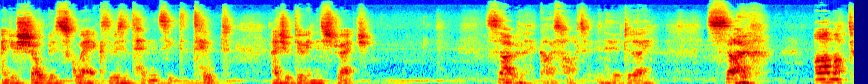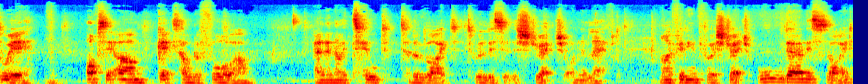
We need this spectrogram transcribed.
and your shoulders square because there is a tendency to tilt as you're doing this stretch. So, guys, hot in here today. So, arm up to ear, opposite arm gets hold of forearm, and then I tilt to the right to elicit the stretch on the left. I'm feeling for a stretch all down this side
